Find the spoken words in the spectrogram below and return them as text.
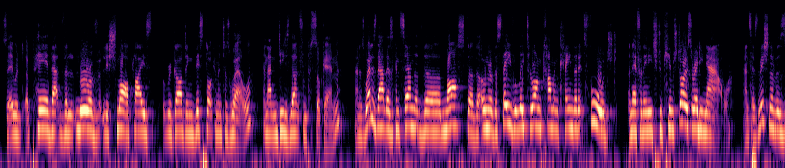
so it would appear that the law of Lishma applies regarding this document as well, and that indeed is learnt from Pesukim. And as well as that, there's a concern that the master, the owner of the slave, will later on come and claim that it's forged, and therefore they need to do Kim Shtoris already now. And says the Mishnah, this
